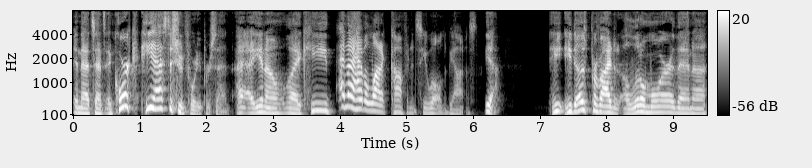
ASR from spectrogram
in that sense. And Cork, he has to shoot forty percent. I, I you know like he And I have a lot of confidence he will, to be honest. yeah he he does provide a little more than uh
